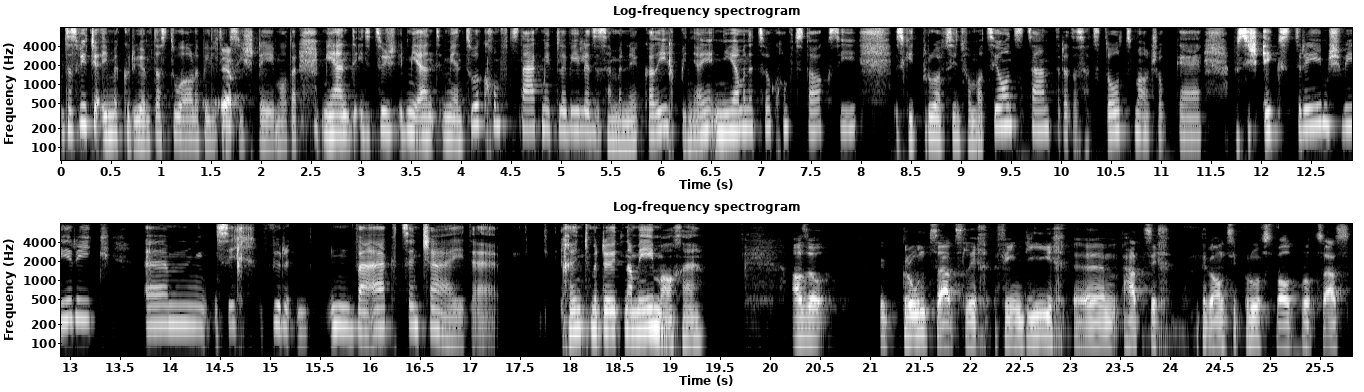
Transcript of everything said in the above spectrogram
das wird ja immer gerühmt, das duale Bildungssystem, ja. oder? Wir haben, in wir haben, wir haben Zukunftstag mittlerweile, das haben wir nicht gerade, ich bin ja nie an einem Zukunftstag gewesen. Es gibt Berufsinformationszentren, das hat es dort mal schon gegeben. Aber es ist extrem schwierig, ähm, sich für einen Weg zu entscheiden. Könnte man dort noch mehr machen? Also, grundsätzlich finde ich, ähm, hat sich der ganze Berufswahlprozess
